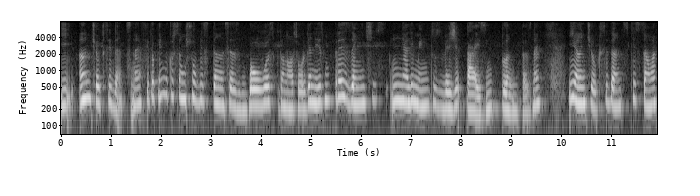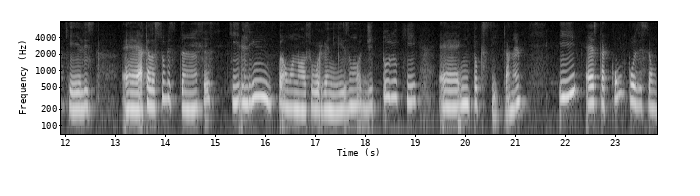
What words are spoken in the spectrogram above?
e antioxidantes, né? Fitoquímicos são substâncias boas para o nosso organismo presentes em alimentos vegetais, em plantas, né? E antioxidantes que são aqueles, é, aquelas substâncias que limpam o nosso organismo de tudo que é, intoxica, né? E esta composição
